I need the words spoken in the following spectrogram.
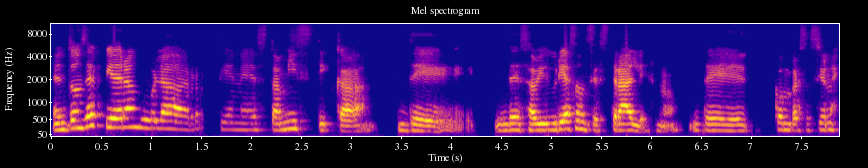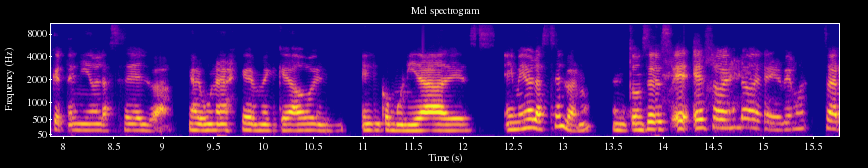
Entonces, Piedra Angular tiene esta mística de, de sabidurías ancestrales, ¿no? De conversaciones que he tenido en la selva, algunas que me he quedado en, en comunidades en medio de la selva, ¿no? Entonces, e, eso es lo de, vemos, o sea,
